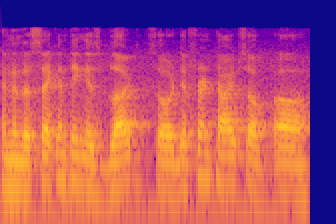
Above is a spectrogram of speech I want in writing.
And then the second thing is blood. So different types of uh,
